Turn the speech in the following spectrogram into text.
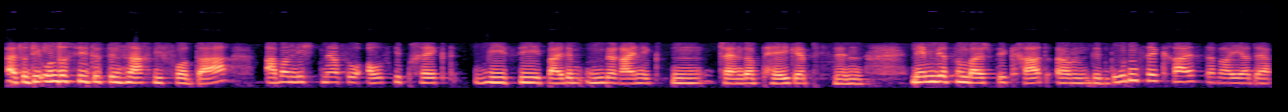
Also die Unterschiede sind nach wie vor da, aber nicht mehr so ausgeprägt, wie sie bei dem unbereinigten Gender Pay Gap sind. Nehmen wir zum Beispiel gerade ähm, den Bodenseekreis, da war ja der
